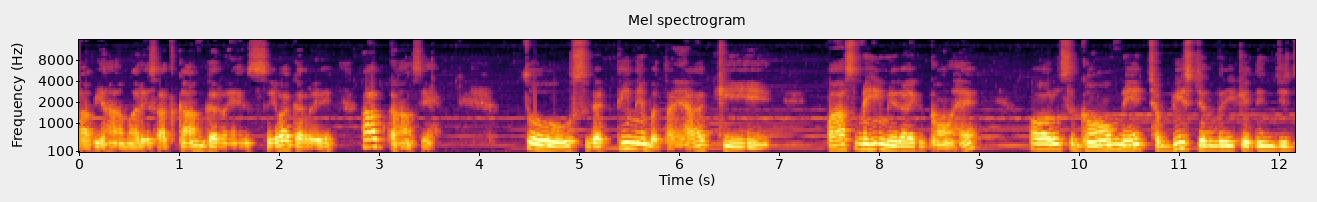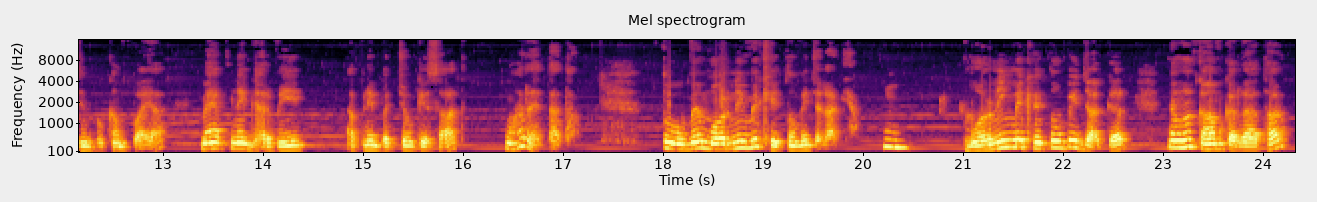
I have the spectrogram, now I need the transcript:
आप यहाँ हमारे साथ काम कर रहे हैं सेवा कर रहे हैं। आप कहाँ से हैं? तो उस व्यक्ति ने बताया कि पास में ही मेरा एक गाँव है और उस गाँव में 26 जनवरी के दिन जिस दिन भूकंप आया मैं अपने घर में अपने बच्चों के साथ वहाँ रहता था। तो मैं मॉर्निंग में खेतों में चला गया। हम्म, मॉर्निंग में खेतों पे जाकर मैं वहाँ काम कर रहा था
